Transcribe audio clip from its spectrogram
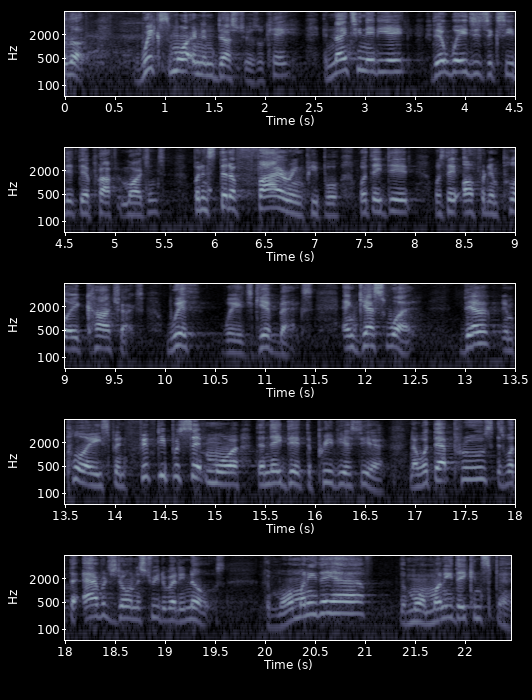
Look, Wicks Morton Industrials, okay? In 1988, their wages exceeded their profit margins, but instead of firing people, what they did was they offered employee contracts with wage givebacks. And guess what? Their employees spent 50% more than they did the previous year. Now, what that proves is what the average Joe on the street already knows. The more money they have, the more money they can spend.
